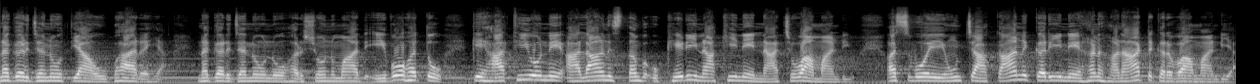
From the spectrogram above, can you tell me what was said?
નગરજનો ત્યાં ઊભા રહ્યા. નગરજનોનો હર્ષોન્માદ એવો હતો કે હાથીઓને આલાન સ્તંભ ઉખેડી નાખીને નાચવા માંડ્યું. અશ્વોએ ઊંચા કાન કરીને હણહણાટ કરવા માંડ્યા.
